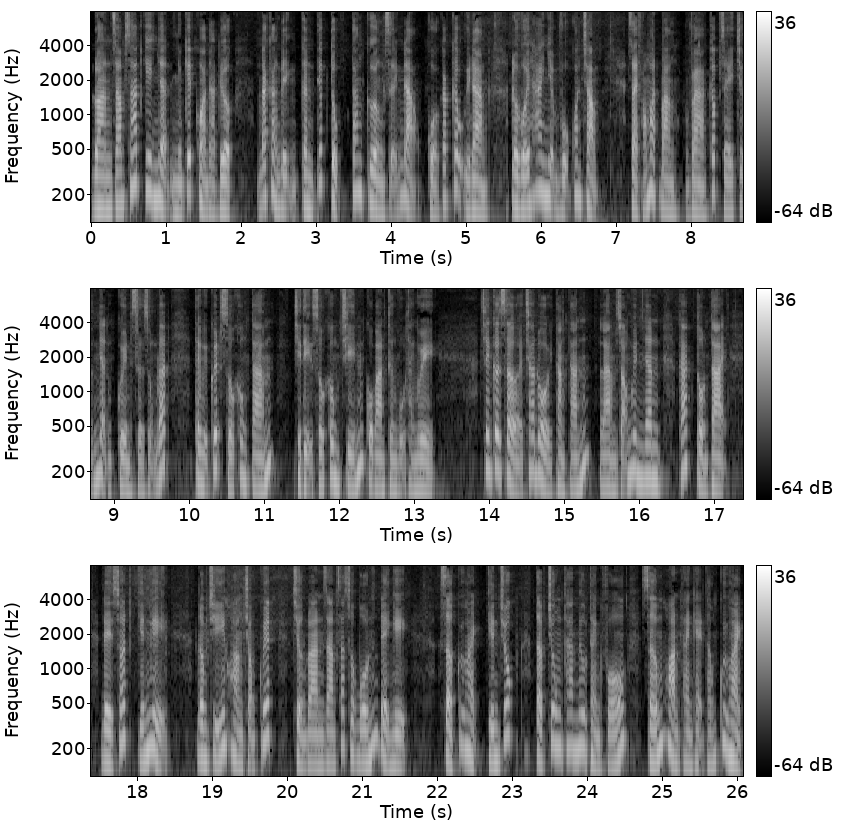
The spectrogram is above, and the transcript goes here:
Đoàn giám sát ghi nhận những kết quả đạt được, đã khẳng định cần tiếp tục tăng cường sự lãnh đạo của các cấp ủy Đảng đối với hai nhiệm vụ quan trọng giải phóng mặt bằng và cấp giấy chứng nhận quyền sử dụng đất theo nghị quyết số 08, chỉ thị số 09 của Ban Thường vụ Thành ủy. Trên cơ sở trao đổi thẳng thắn, làm rõ nguyên nhân các tồn tại, đề xuất kiến nghị, đồng chí Hoàng Trọng Quyết, trưởng đoàn giám sát số 4 đề nghị Sở Quy hoạch Kiến trúc tập trung tham mưu thành phố sớm hoàn thành hệ thống quy hoạch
